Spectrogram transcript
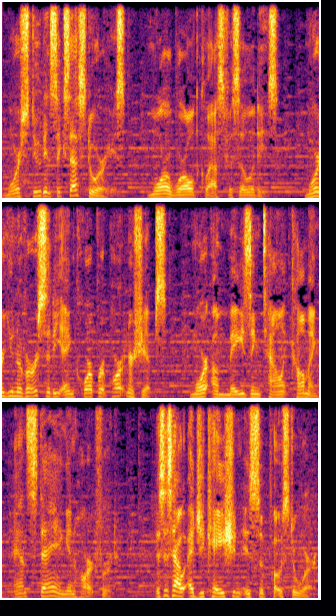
More student success stories, more world class facilities, more university and corporate partnerships, more amazing talent coming and staying in Hartford. This is how education is supposed to work.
